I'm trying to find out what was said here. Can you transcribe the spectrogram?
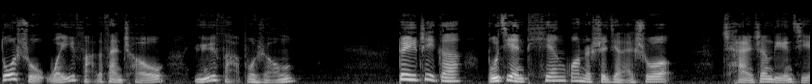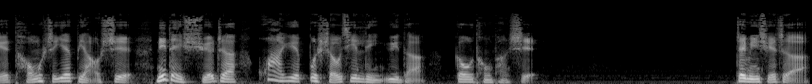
多属违法的范畴，于法不容。对于这个不见天光的世界来说，产生连结，同时也表示你得学着跨越不熟悉领域的沟通方式。这名学者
